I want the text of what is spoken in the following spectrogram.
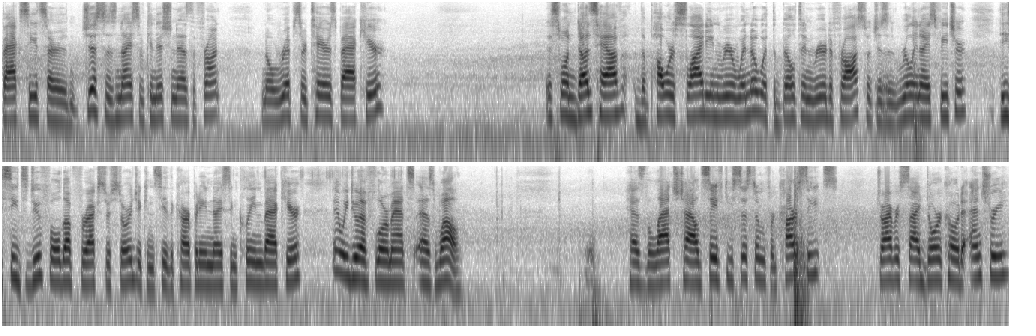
Back seats are just as nice of condition as the front. No rips or tears back here. This one does have the power sliding rear window with the built-in rear defrost, which is a really nice feature. These seats do fold up for extra storage. You can see the carpeting nice and clean back here. And we do have floor mats as well. Has the latch child safety system for car seats. Driver's side door code entry.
